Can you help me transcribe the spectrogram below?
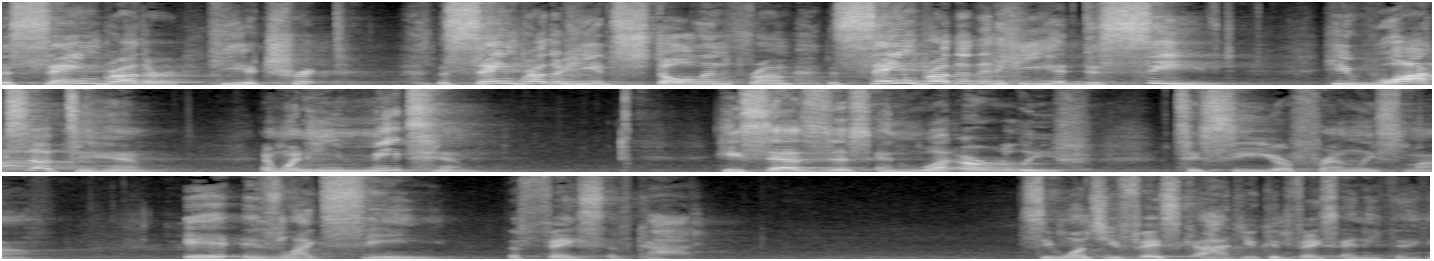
the same brother he had tricked, the same brother he had stolen from, the same brother that he had deceived. He walks up to him, and when he meets him, he says this, and what a relief to see your friendly smile. It is like seeing the face of God. See, once you face God, you can face anything.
